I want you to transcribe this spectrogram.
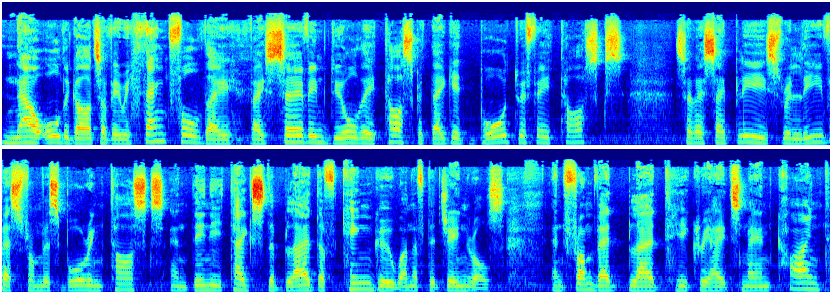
now, all the gods are very thankful. They, they serve him, do all their tasks, but they get bored with their tasks. So they say, Please relieve us from this boring tasks. And then he takes the blood of Kingu, one of the generals, and from that blood, he creates mankind,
